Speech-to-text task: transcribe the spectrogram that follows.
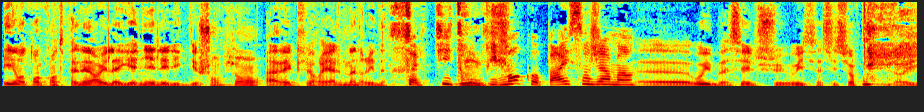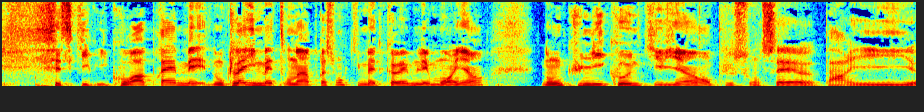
et en tant qu'entraîneur, il a gagné les Ligues des Champions avec le Real Madrid. Seul titre qui manque au Paris Saint-Germain. Euh, oui, bah c'est, oui, ça c'est sûr. c'est ce qu'il court après, mais donc là, ils mettent, on a l'impression qu'ils mettent quand même les moyens. Donc une icône qui vient, en plus on sait euh, Paris,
